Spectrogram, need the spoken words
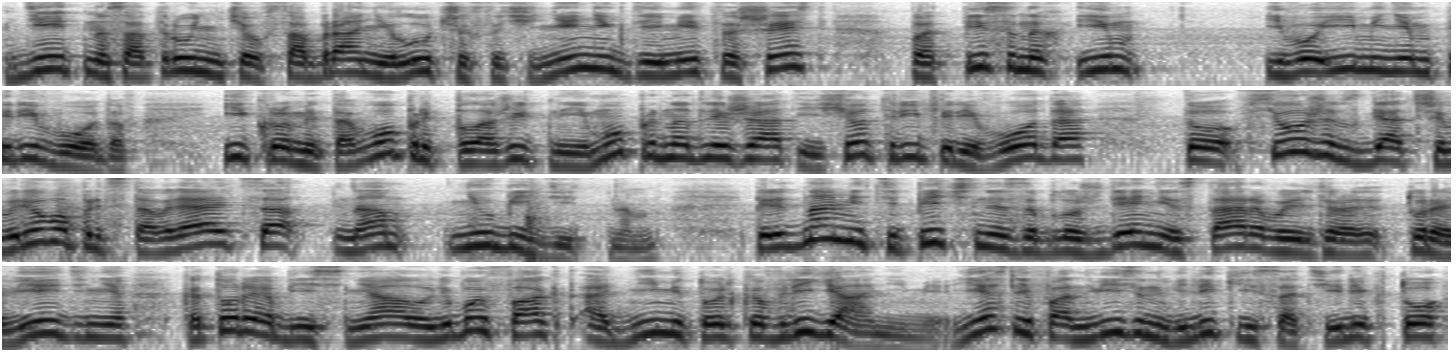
деятельно сотрудничал в собрании лучших сочинений, где имеется шесть подписанных им его именем переводов, и кроме того, предположительно ему принадлежат еще три перевода – то все же взгляд Шевырева представляется нам неубедительным. Перед нами типичное заблуждение старого литературоведения, которое объясняло любой факт одними только влияниями. Если Фанвизин великий сатирик, то,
